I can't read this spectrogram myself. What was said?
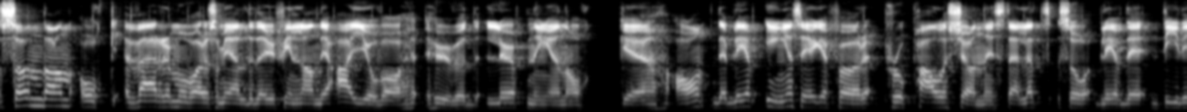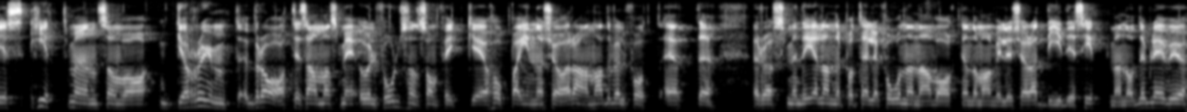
söndagen och Värmo var det som gällde, där ju Finlandia Ajo var huvudlöpningen och eh, ja, det blev ingen seger för Propulsion. Istället så blev det Didis Hitman som var grymt bra tillsammans med Ulf Olsson som fick eh, hoppa in och köra. Han hade väl fått ett eh, röstmeddelande på telefonen när han vaknade om han ville köra Didis Hitman och det blev ju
